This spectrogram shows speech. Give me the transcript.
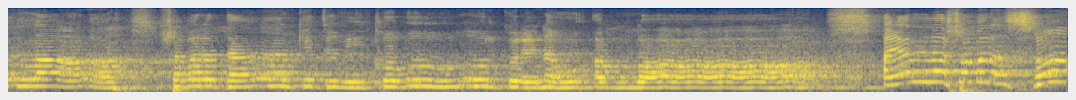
আল্লাহ, সবার দানকে তুমি কবুল করে নাও, আল্লাহ। আয় আল্লাহ, সবার শ্রমকে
